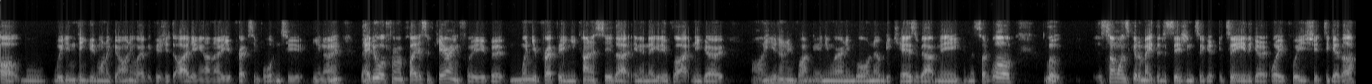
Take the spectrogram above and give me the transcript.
oh, well, we didn't think you'd want to go anywhere because you're dieting. and I know your prep's important to you. You know, they do it from a place of caring for you, but when you're prepping, you kind of see that in a negative light, and you go, oh, you don't invite me anywhere anymore. Nobody cares about me, and it's like, well, look, someone's got to make the decision to get, to either go, you put your shit together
